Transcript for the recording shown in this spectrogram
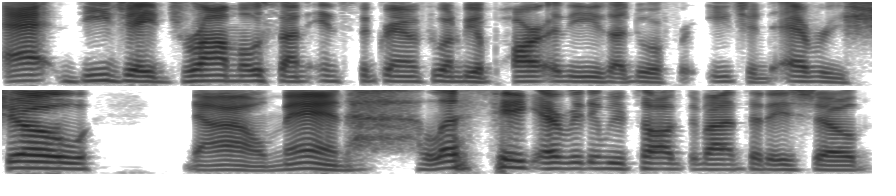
at DJ Dramos on Instagram. If you want to be a part of these, I do it for each and every show. Now, man, let's take everything we talked about in today's show,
